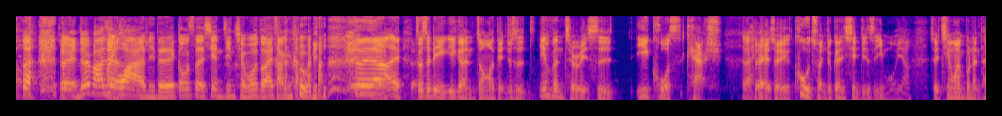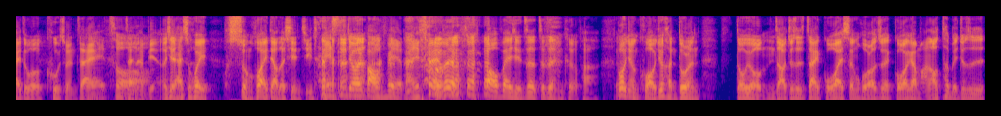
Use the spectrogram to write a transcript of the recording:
对，你就会发现哇，你的公司的现金全部都在仓库里。对啊，这是另一个很重要的点，就是 inventory 是 equals cash，对对，所以库存就跟现金是一模一样，所以千万不能太多库存在在那边，而且还是会损坏掉的现金。没事就会报废的那一种。报废型，这这是很可怕。不过我觉得很酷啊，我觉得很多人都有，你知道，就是在国外生活，然后就在国外干嘛，然后特别就是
